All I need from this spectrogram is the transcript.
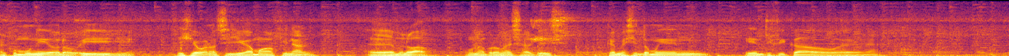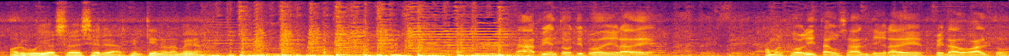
es como un ídolo, y dije, bueno, si llegamos a final, eh, me lo hago. Una promesa que hice, que me siento muy identificado, eh, orgulloso de ser argentino también. Nada, piden todo tipo de degradé. Como el futbolista usa el degradé pelado alto,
